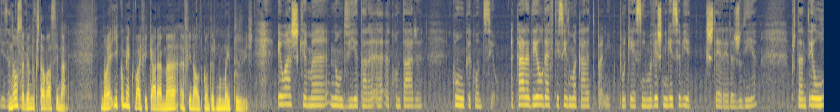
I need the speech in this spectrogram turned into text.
Exatamente. não sabendo o que estava a assinar. Não é? E como é que vai ficar a mãe, afinal de contas, no meio de tudo isto? Eu acho que a mãe não devia estar a, a contar com o que aconteceu. A cara dele deve ter sido uma cara de pânico, porque é assim, uma vez que ninguém sabia que Esther era judia, Portanto, ele,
